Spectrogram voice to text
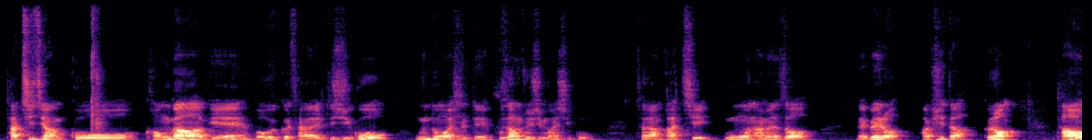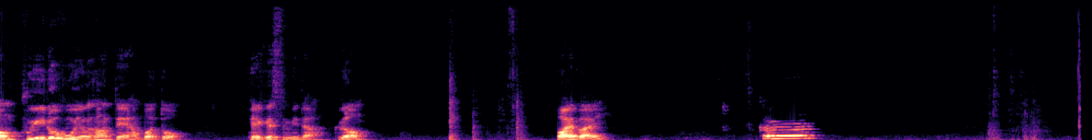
다치지 않고 건강하게 먹을 거 잘 드시고 운동하실 때 부상 조심하시고 저랑 같이 응원하면서 레벨업 합시다. 그럼 다음 브이로그 영상 때 한번 또 뵙겠습니다. 그럼 바이바이. 스컬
